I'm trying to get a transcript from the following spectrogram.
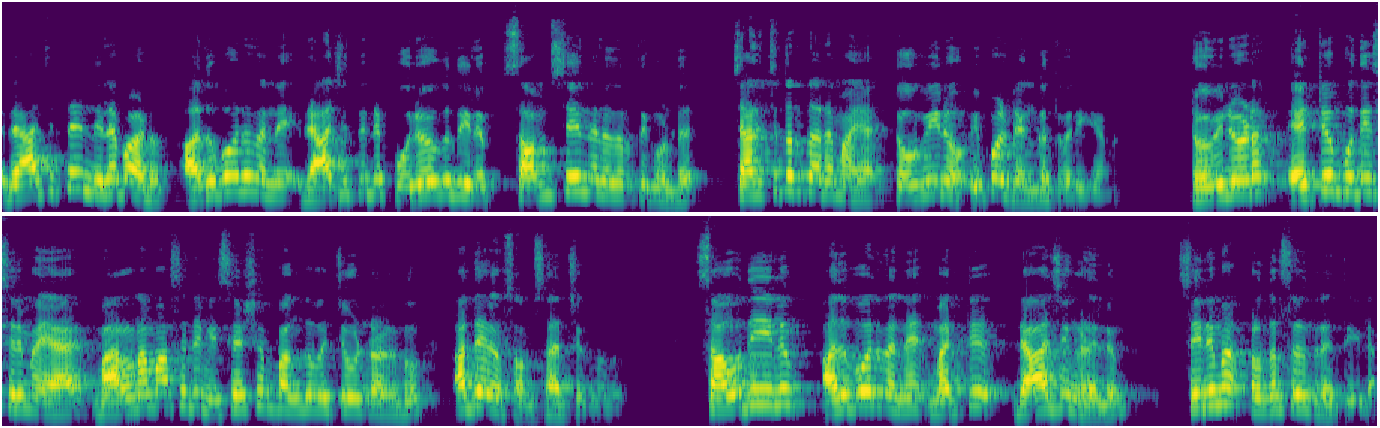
രാജ്യത്തെ നിലപാടും അതുപോലെ തന്നെ രാജ്യത്തിന്റെ പുരോഗതിയിലും സംശയം നിലനിർത്തിക്കൊണ്ട് ചലച്ചിത്ര താരമായ ടൊവിനോ ഇപ്പോൾ രംഗത്ത് വരികയാണ്. ടൊവിനോയുടെ ഏറ്റവും പുതിയ സിനിമയായ മരണമാസന്റെ വിശേഷം പങ്കുവെച്ചുകൊണ്ടായിരുന്നു അദ്ദേഹം സംസാരിച്ചിരുന്നത്. സൗദിയിലും അതുപോലെ തന്നെ മറ്റ് രാജ്യങ്ങളിലും സിനിമ പ്രദർശനത്തിനെത്തിയില്ല.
